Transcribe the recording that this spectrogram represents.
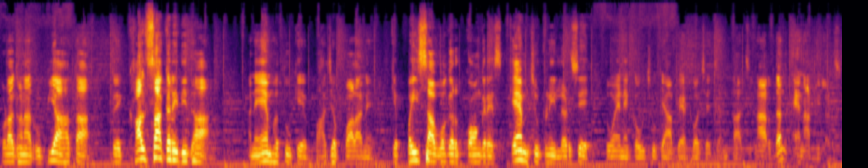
થોડા ઘણા રૂપિયા હતા, તો એ ખાલસા કરી દીધા. અને એમ હતું કે ભાજપ વાળાને કે પૈસા વગર કોંગ્રેસ કેમ ચૂંટણી લડશે, તો એને કહું છું કે આ બેઠો છે જનતા જનાર્દન, એનાથી લડશે.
